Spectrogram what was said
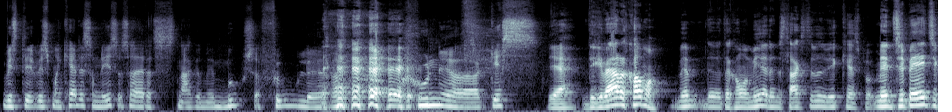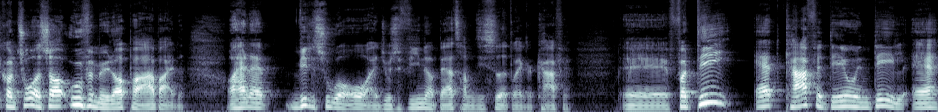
Hvis, det, hvis man kan det som nisse, så er der snakket med mus og fugle og hunde og gæs. Ja, det kan være, der kommer. Hvem, der der kommer mere af den slags, det ved vi ikke, Kasper. Men tilbage til kontoret, så er Uffe mødt op på arbejdet. Og han er vildt sur over, at Josefine og Bertram, de sidder og drikker kaffe. Øh, fordi at kaffe, det er jo en del af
